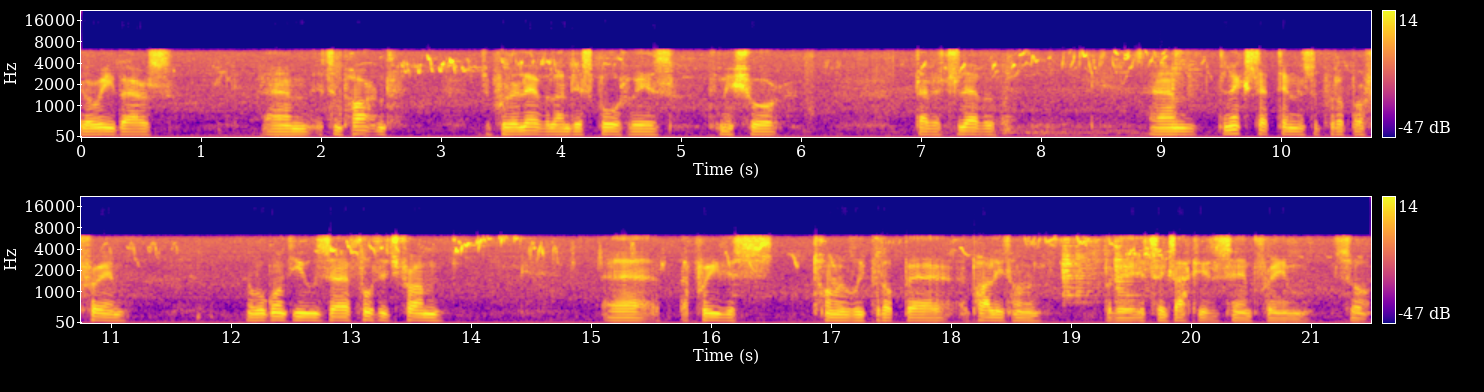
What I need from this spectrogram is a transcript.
your rebars. Um, it's important to put a level on this both ways to make sure that it's level. Um, the next step then is to put up our frame. Now we're going to use uh, footage from uh, a previous tunnel we put up, uh, a poly tunnel, but uh, it's exactly the same frame so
